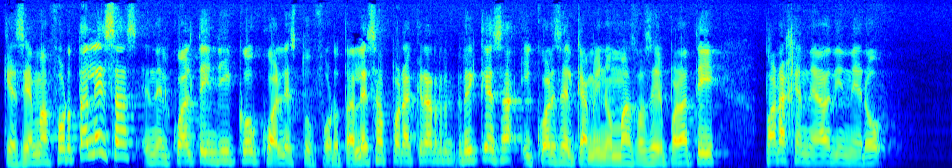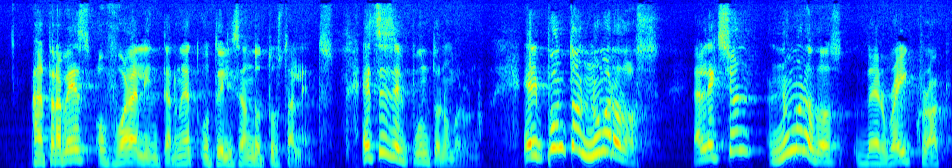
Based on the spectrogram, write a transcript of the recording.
que se llama Fortalezas, en el cual te indico cuál es tu fortaleza para crear riqueza y cuál es el camino más fácil para ti para generar dinero a través o fuera del Internet utilizando tus talentos. Este es el punto número uno. El punto número dos. La lección número dos de Ray Kroc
